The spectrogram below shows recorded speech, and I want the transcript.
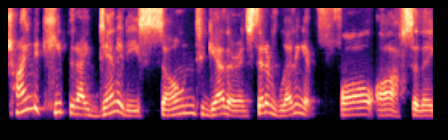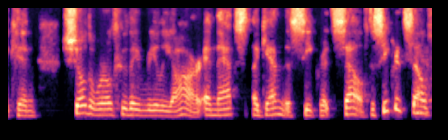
trying to keep that identity sewn together instead of letting it fall off so they can show the world who they really are. And that's again the secret self. The secret self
